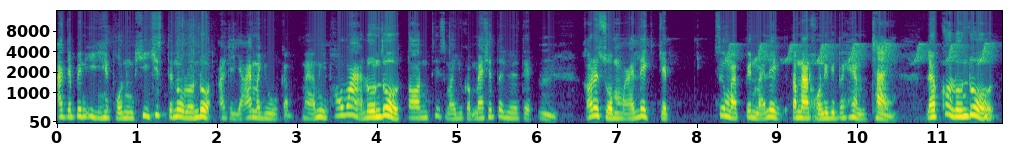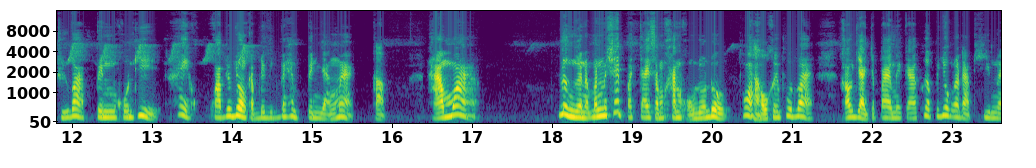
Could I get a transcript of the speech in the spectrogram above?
อาจจะเป็นอีกเหตุผลหนึ่งที่คริสเตียโนโรนลโด อาจจะย้ายมาอยู่กับไมอามี่ เพราะว่าโรนลโดตอนที่สมัยอยู่กับแมนเชสเตอร์ยูไนเต็ดอืมเขาได้สวมหมายเลขเจ็ดซึ่งหมายเป็นหมายเลขตำนานของเดวิดแบ็คแฮมใช่ แล้วก็โรนลโดถือว่าเป็นคนที่ให้ความยกย่องกับเดวิดแบ็คแฮมเป็นอย่างมากครับ ถามว่าเรื่องเงินอะมันไม่ใช่ปัจจัยสำคัญของโรนลโด เพราะว่าครับเขาเคยพูดว่า เขาอยากจะไปอเมริกาเพื่อไปยกระดับทีมใน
